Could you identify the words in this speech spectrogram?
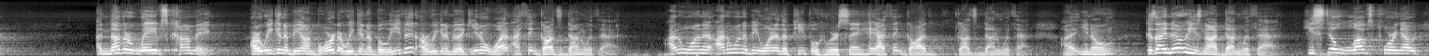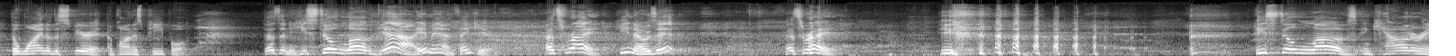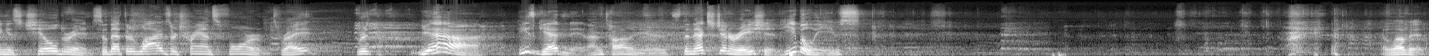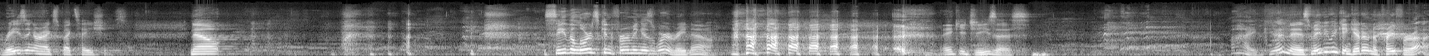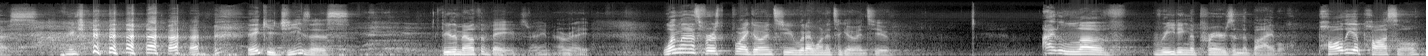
Another wave's coming. Are we going to be on board? Are we going to believe it? Are we going to be like, you know what? I think God's done with that. I don't want to. I don't want to be one of the people who are saying, "Hey, I think God God's done with that." I, you know, because I know He's not done with that. He still loves pouring out the wine of the Spirit upon His people doesn't he? He still loves, yeah, amen, thank you. That's right. He knows it. That's right. He, he still loves encountering his children so that their lives are transformed, right? Yeah, he's getting it. I'm telling you. It's the next generation. He believes. I love it. Raising our expectations. Now, see, the Lord's confirming his word right now. Thank you, Jesus. My goodness, maybe we can get him to pray for us. Thank you, Jesus. Through the mouth of babes, right? All right. One last verse before I go into what I wanted to go into. I love reading the prayers in the Bible. Paul the Apostle,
